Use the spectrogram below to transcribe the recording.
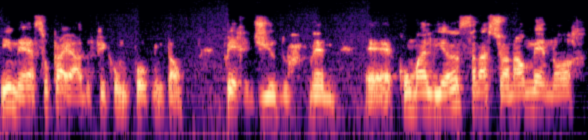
e nessa o Caiado fica um pouco, então, perdido, né? É, com uma aliança nacional menor.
